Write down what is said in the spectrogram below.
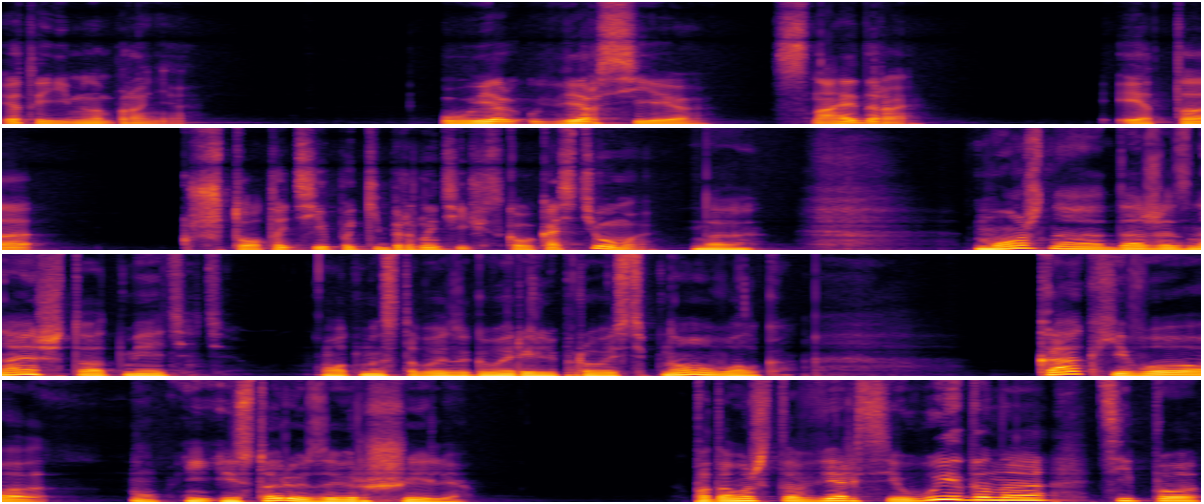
это именно броня. У вер- версии Снайдера это что-то типа кибернетического костюма. Да. Можно даже, знаешь, что отметить? Вот мы с тобой заговорили про степного волка. Как его ну, и- историю завершили? Потому что в версии Уидона, типа,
